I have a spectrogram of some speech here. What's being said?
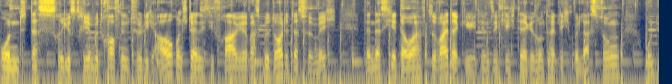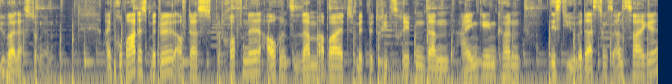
Und das registrieren Betroffene natürlich auch und stellen sich die Frage, was bedeutet das für mich, wenn das hier dauerhaft so weitergeht hinsichtlich der gesundheitlichen Belastungen und Überlastungen. Ein probates Mittel, auf das Betroffene auch in Zusammenarbeit mit Betriebsräten dann eingehen können, ist die Überlastungsanzeige.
